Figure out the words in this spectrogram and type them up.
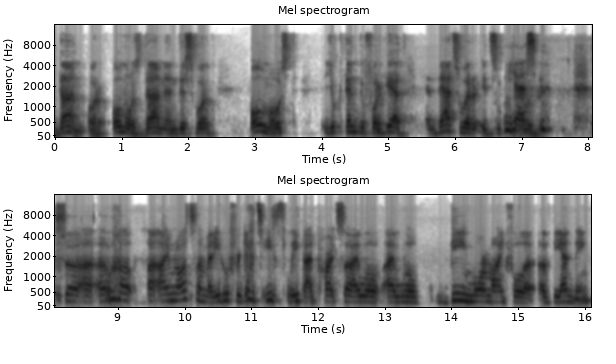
done or almost done and this word almost you tend to forget and that's where it's yes. so uh, uh, well uh, i'm not somebody who forgets easily that part so i will i will be more mindful of, of the ending.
